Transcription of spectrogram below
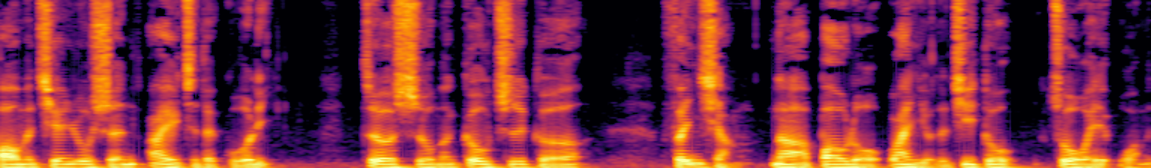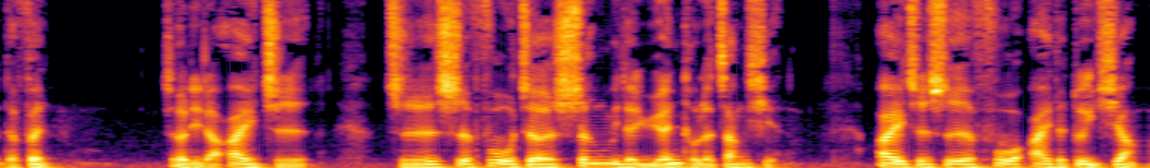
把我们迁入神爱子的国里。这使我们够资格分享那包罗万有的基督作为我们的份。这里的爱子，只是负责生命的源头的彰显。爱子是父爱的对象，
